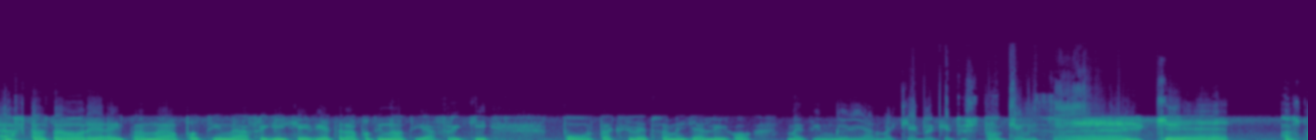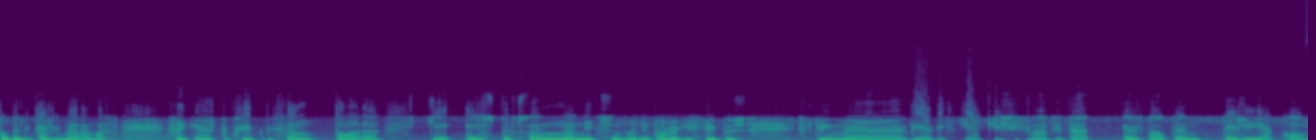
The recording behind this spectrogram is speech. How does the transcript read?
αυτά τα ωραία ήταν από την Αφρική και ιδιαίτερα από την Νότια Αφρική που ταξιδέψαμε για λίγο με την Μίριαν Μακέμπα και τους Tokens ε, και ας πούμε την καλημέρα μας σε εκείνες που ξύπνησαν τώρα και έσπευσαν να ανοίξουν τον υπολογιστή τους στην ε, διαδικτυακή συχνότητα earthopen.com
